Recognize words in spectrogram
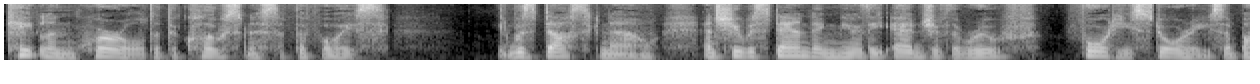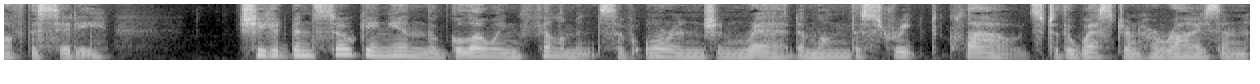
Caitlyn whirled at the closeness of the voice. It was dusk now, and she was standing near the edge of the roof forty stories above the city. She had been soaking in the glowing filaments of orange and red among the streaked clouds to the western horizon,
